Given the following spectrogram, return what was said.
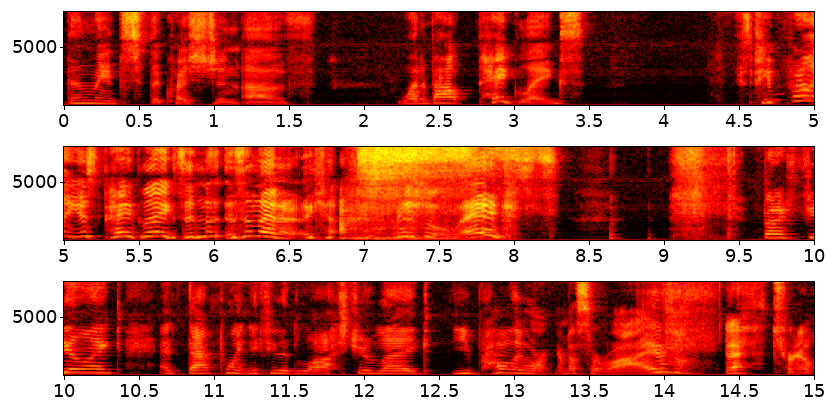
then leads to the question of, what about peg legs? Because people probably use peg legs, isn't isn't that a artificial leg? but I feel like at that point, if you had lost your leg, you probably weren't going to survive. True.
